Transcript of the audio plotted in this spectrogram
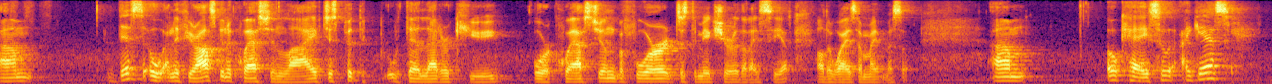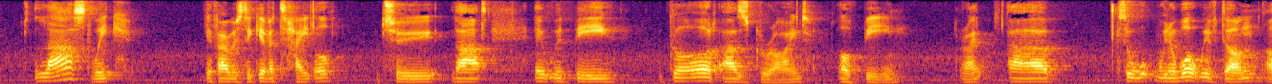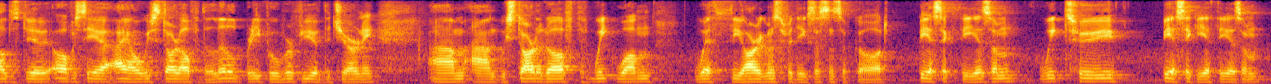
Um, this, oh, and if you're asking a question live, just put the, the letter Q or question before just to make sure that I see it. Otherwise, I might miss it. Um, okay, so I guess last week, if I was to give a title to that, it would be God as ground of being, right? Uh, so you know what we've done. I'll just do. Obviously, I always start off with a little brief overview of the journey, um, and we started off week one with the arguments for the existence of God, basic theism. Week two, basic atheism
